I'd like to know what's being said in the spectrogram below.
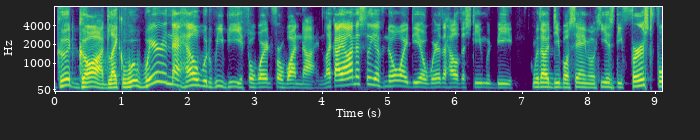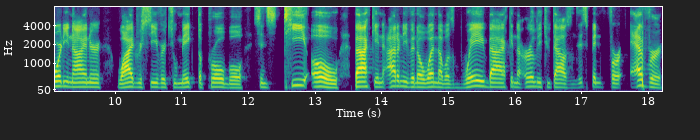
good God, like w- where in the hell would we be if it weren't for one nine? Like I honestly have no idea where the hell this team would be without Deebo Samuel. He is the first 49er wide receiver to make the Pro Bowl since T.O. back in, I don't even know when that was, way back in the early 2000s. It's been forever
